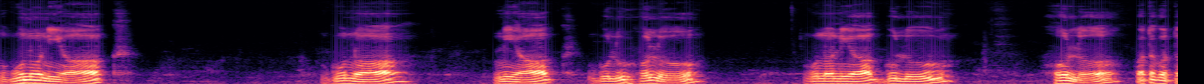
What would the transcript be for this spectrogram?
গুণনীয়ক গুণ নিয়োগগুলো হলো, গুণনীয়কগুলো হলো কত কত?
